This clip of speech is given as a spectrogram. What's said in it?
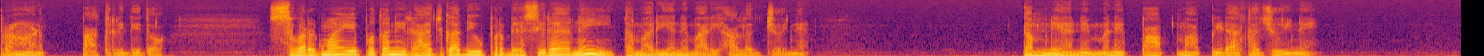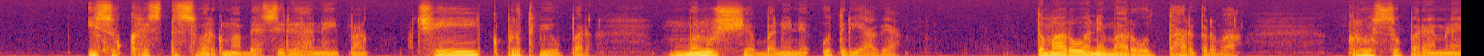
પ્રાણ પાથરી દીધો. સ્વર્ગમાં એ પોતાની રાજગાદી ઉપર બેસી રહ્યા નહીં, તમારી અને મારી હાલત જોઈને. તમને અને મને પાપમાં પીડાતા જોઈને ઈસુ ખ્રિસ્ત સ્વર્ગમાં બેસી રહ્યા નહીં, પણ છેક પૃથ્વી ઉપર મનુષ્ય બનીને ઉતરી આવ્યા. તમારો અને મારો ઉદ્ધાર કરવા ક્રૂસ ઉપર એમણે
